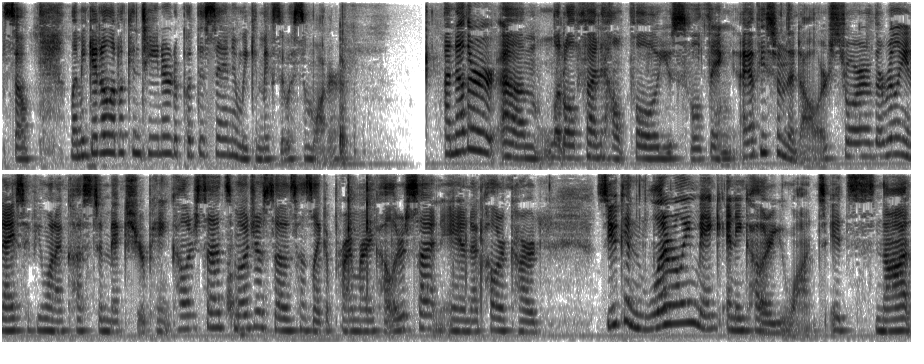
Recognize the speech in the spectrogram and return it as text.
So let me get a little container to put this in and we can mix it with some water. Another um, little fun, helpful, useful thing, I got these from the dollar store. They're really nice if you want to custom mix your paint color sets. Mojo Sews has like a primary color set and a color card. So you can literally make any color you want. It's not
